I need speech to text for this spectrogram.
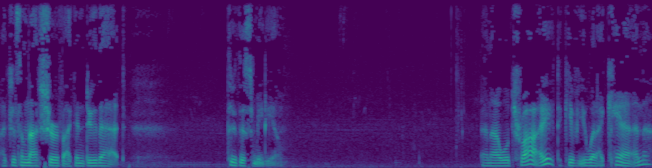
I just I'm not sure if I can do that through this medium. And I will try to give you what I can,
